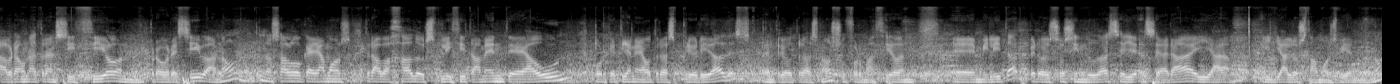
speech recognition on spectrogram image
Habrá una transición progresiva, ¿no? No es algo que hayamos trabajado explícitamente aún, porque tiene otras prioridades, entre otras ¿no? su formación eh, militar, pero eso sin duda se, se hará y ya, y ya, lo estamos viendo. ¿no?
